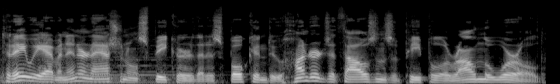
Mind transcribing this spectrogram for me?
Today we have an international speaker that has spoken to hundreds of thousands of people around the world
